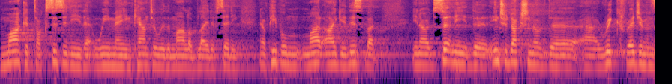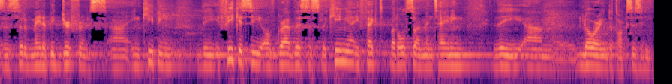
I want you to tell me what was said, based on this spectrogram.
market toxicity that we may encounter with a myeloablative setting. Now, people might argue this, but you know, certainly the introduction of the uh, RIC regimens has sort of made a big difference uh, in keeping the efficacy of graft versus leukemia effect, but also maintaining the um, lowering the toxicity.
